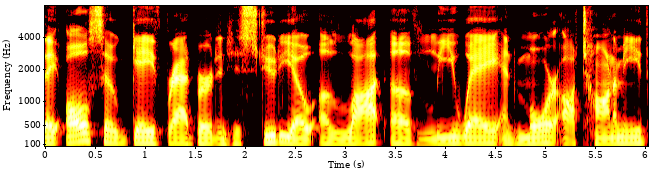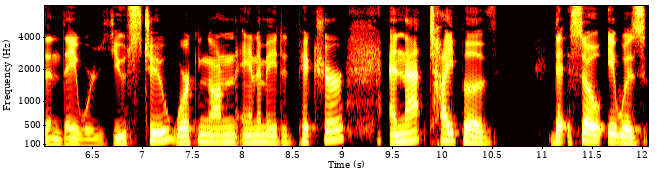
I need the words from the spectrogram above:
they also gave Brad Bird and his studio a lot of leeway and more autonomy than they were used to working on an animated picture. And that type of so it was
